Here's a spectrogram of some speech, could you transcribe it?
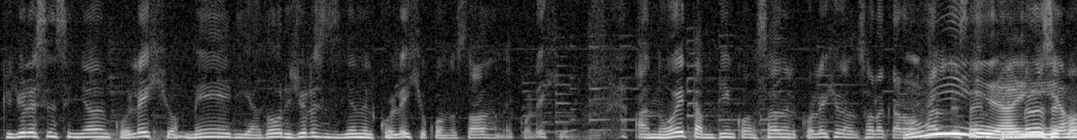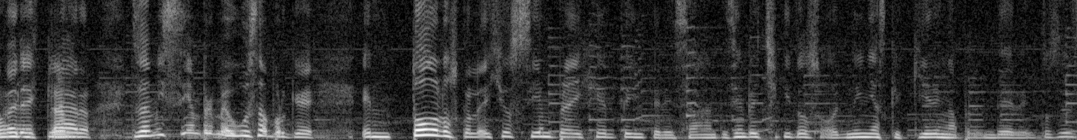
que yo les he enseñado en colegio, a Mary, a Doris, yo les enseñé en el colegio cuando estaban en el colegio, a Noé también cuando estaba en el colegio, en el Sora Carvajal, está en primero de secundaria, claro. Entonces a mí siempre me gusta porque en todos los colegios siempre hay gente interesante, siempre hay chiquitos o niñas que quieren aprender. Entonces,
